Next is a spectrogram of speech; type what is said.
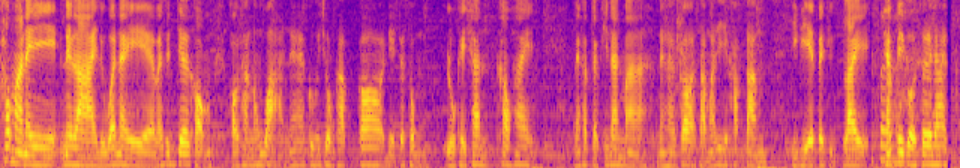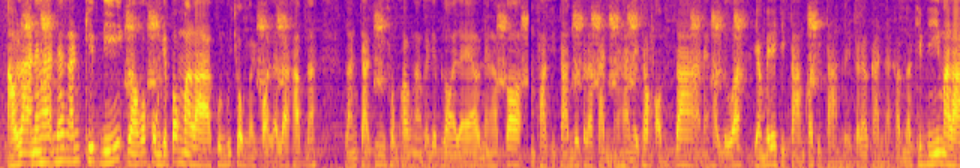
เข้ามาในในไลน์หรือว่าใน Messenger ของของทางน้องหวานนะฮะคุณผู้ชมครับ ก็เดี๋ยวจะส่งโลเคชันเข้าให้ นะครับจากที่นั่นมานะฮะก็สามารถที่จะขับตาม GPS ไปถึงไล่ Happy g o s e r ได้ เอาละนะฮะดังนั้นคลิปนี้เราก็คงจะต้องมาลาคุณผู้ชมกันก่อนแล้วล่ะครับนะหลังจากที่ชมความงามกันเรียบร้อยแล้วนะครับ ก็ฝากติดตามด้วยก็แล้วกันนะฮะในช่องออมซ่านะครับหรือว่ายังไม่ได้ติดตามก็ติดตามเลยก็แล้วกันนะครับนะคลิปนี้มาลา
